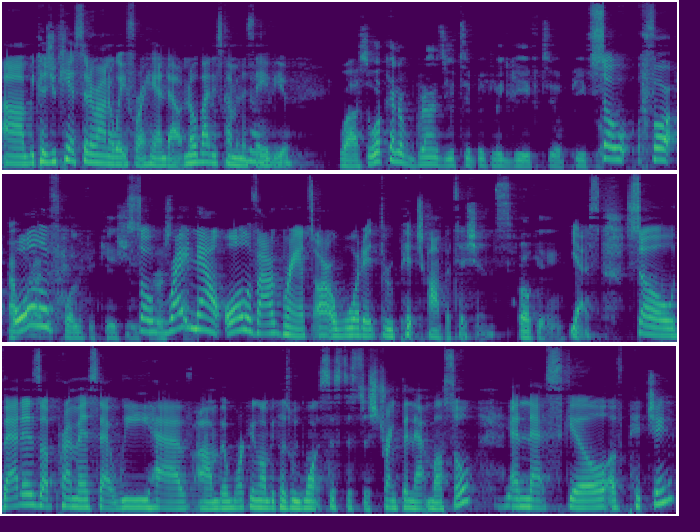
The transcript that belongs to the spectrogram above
um, because you can't sit around and wait for a handout. Nobody's coming to no. save you. Wow. So, what kind of grants do you typically give to people? So, for all of qualifications. So, right now, all of our grants are awarded through pitch competitions. Okay. Yes. So that is a premise that we have um, been working on because we want sisters to strengthen that muscle yeah. and that skill of pitching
